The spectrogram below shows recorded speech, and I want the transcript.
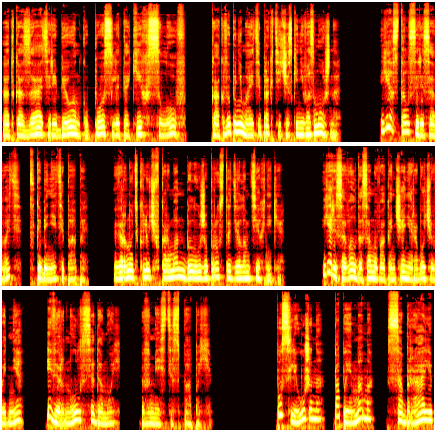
Отказать ребенку после таких слов как вы понимаете, практически невозможно. Я остался рисовать в кабинете папы. Вернуть ключ в карман было уже просто делом техники. Я рисовал до самого окончания рабочего дня и вернулся домой вместе с папой. После ужина папа и мама собрали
